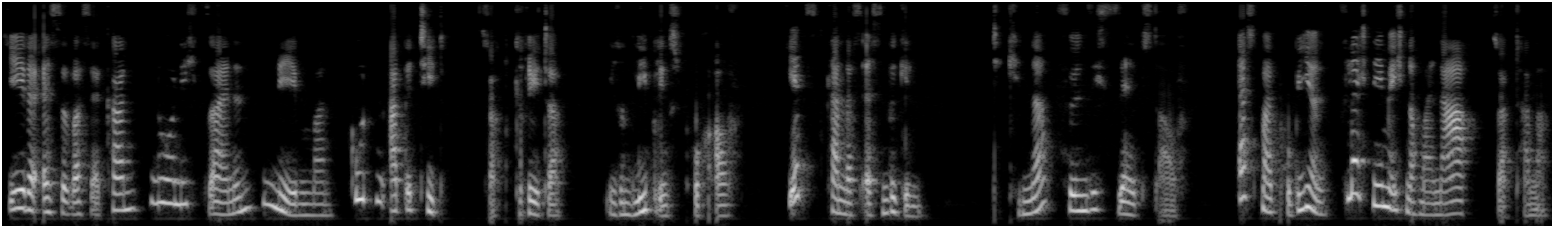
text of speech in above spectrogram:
Jeder esse, was er kann, nur nicht seinen Nebenmann. Guten Appetit, sagt Greta ihren Lieblingsspruch auf. Jetzt kann das Essen beginnen. Die Kinder füllen sich selbst auf. Erst mal probieren, vielleicht nehme ich noch mal nach, sagt Hannah.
